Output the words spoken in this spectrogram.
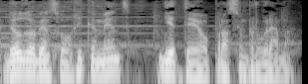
Que Deus o abençoe ricamente e até ao próximo programa.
